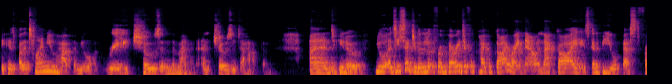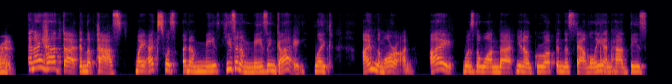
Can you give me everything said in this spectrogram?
because by the time you have them, you'll have really chosen the man and chosen to have them. And mm. you know, you're as you said, you're going to look for a very different type of guy right now, and that guy is going to be your best friend. And I had that in the past. My ex was an amazing. He's an amazing guy. Like I'm the moron. I was the one that you know grew up in this family and had these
